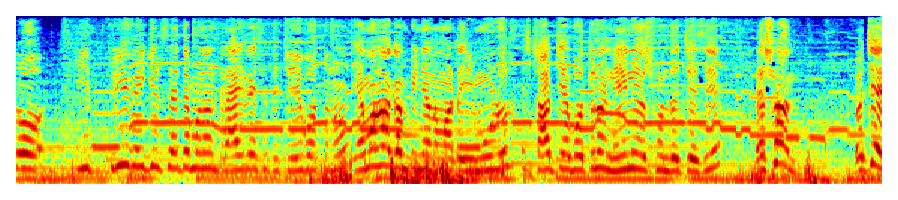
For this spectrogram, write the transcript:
so ఈ త్రీ వెహికల్స్ అయితే మనం డ్రాగ్ రేస్ అయితే చేయబోతున్నాం. యమహా కంపెనీ అనమాట ఈ మూడు. స్టార్ట్ చేయబోతున్నాం. నేను యశ్వంత్ వచ్చేసి. యశ్వంత్ వచ్చే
